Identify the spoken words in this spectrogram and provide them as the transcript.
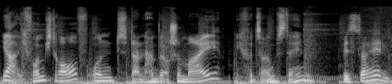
Ja, ich freue mich drauf und dann haben wir auch schon Mai. Ich würde sagen, bis dahin. Bis dahin.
